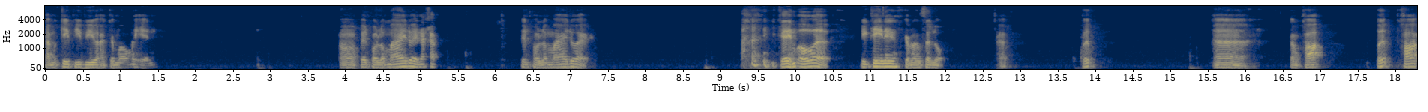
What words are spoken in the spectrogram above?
ถ้าเมื่อกี้พรีวิวอาจจะมองไม่เห็นอ๋อเป็นผลไม้ด้วยนะครับ เป็นผลไม้ด้วยเกมโอเวอร์อีกทีนึงกำลังสนุกครับปึ๊บอ่าต้องเคาะปึ๊บเคาะ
